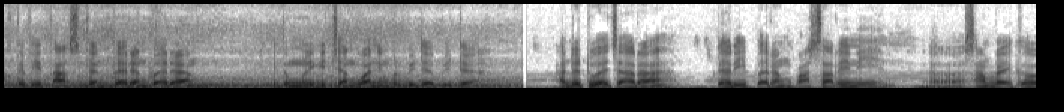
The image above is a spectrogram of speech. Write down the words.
aktivitas dan barang-barang itu memiliki jangkauan yang berbeda-beda. Ada dua cara dari barang pasar ini uh, sampai ke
